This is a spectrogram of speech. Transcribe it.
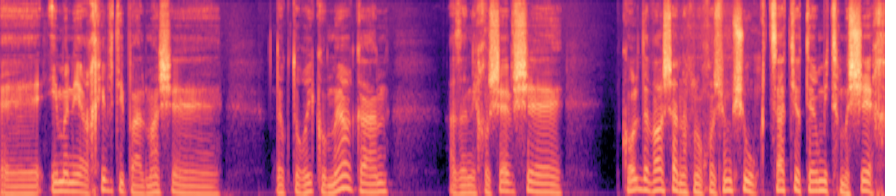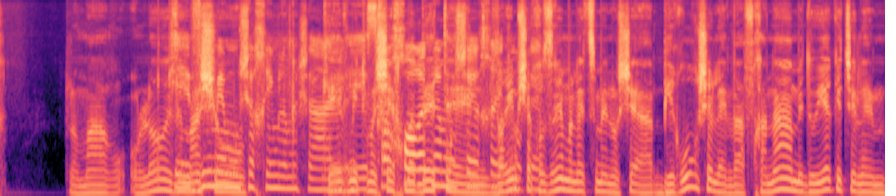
אה, אם אני ארחיב טיפה על מה שדוקטור ריק אומר כאן, אז אני חושב שכל דבר שאנחנו חושבים שהוא קצת יותר מתמשך, כלומר, הוא לא איזה משהו... כאבים ממושכים למשל, כאב מתמשך בבטן, ממושכת, דברים אוקיי. שחוזרים על עצמנו, שהבירור שלהם וההבחנה המדויקת שלהם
